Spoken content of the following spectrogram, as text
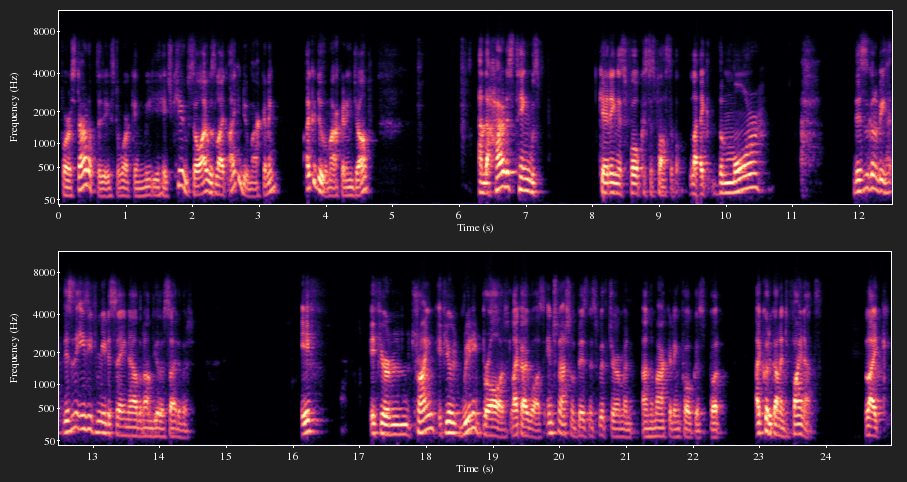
for a startup that I used to work in Media HQ. So I was like, I can do marketing. I could do a marketing job. And the hardest thing was getting as focused as possible. Like the more this is going to be this is easy for me to say now that I'm the other side of it. If if you're trying if you're really broad like I was, international business with German and the marketing focus, but I could have gone into finance. Like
